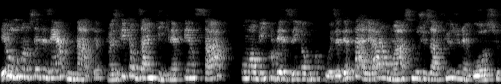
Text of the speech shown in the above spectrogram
Eu, Luma, não sei desenhar nada, mas o que é o design thinking? É pensar como alguém que desenha alguma coisa, é detalhar ao máximo os desafios de negócio,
